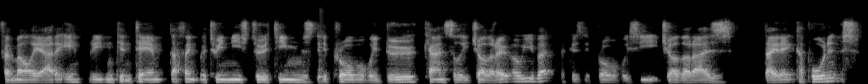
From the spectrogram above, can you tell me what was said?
familiarity breeding contempt. I think between these two teams, they probably do cancel each other out a wee bit because they probably see each other as direct opponents.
